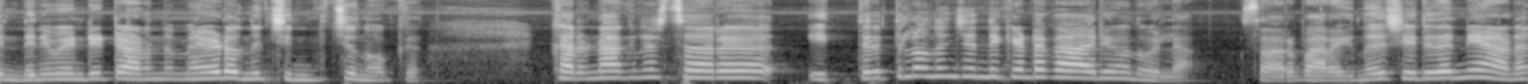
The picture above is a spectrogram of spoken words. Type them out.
എന്തിനു വേണ്ടിയിട്ടാണെന്ന് മേഡം ഒന്ന് ചിന്തിച്ചു നോക്ക്. കരുണാകരൻ സാറ് ഇത്തരത്തിലൊന്നും ചിന്തിക്കേണ്ട കാര്യമൊന്നുമില്ല. സാറ് പറയുന്നത് ശരി തന്നെയാണ്.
